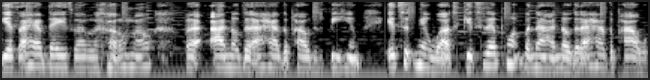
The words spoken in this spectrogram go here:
yes, I have days where I'm like, I don't know, but I know that I have the power to defeat him. It took me a while to get to that point, but now I know that I have the power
